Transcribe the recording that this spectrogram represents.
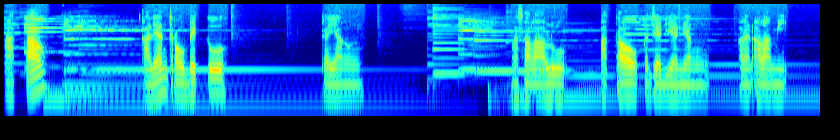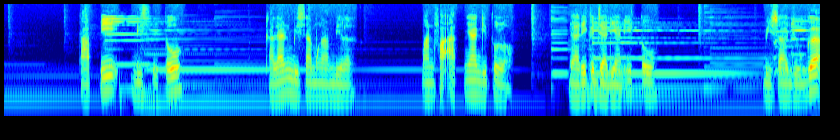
Atau kalian throwback tuh ke yang masa lalu atau kejadian yang kalian alami. Tapi di situ kalian bisa mengambil manfaatnya gitu loh dari kejadian itu. Bisa juga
